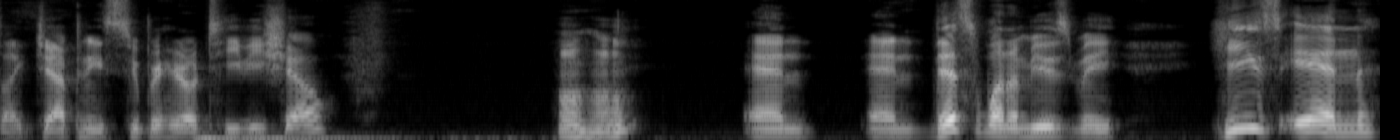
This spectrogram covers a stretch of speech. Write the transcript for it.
like Japanese superhero TV show, Mhm. and and this one amused me. He's in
